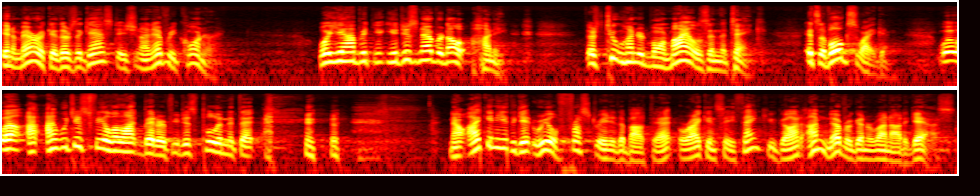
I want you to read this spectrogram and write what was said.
in America, there's a gas station on every corner. Well, yeah, but you, you just never know, honey. There's 200 more miles in the tank. It's a Volkswagen. Well, well I, I would just feel a lot better if you just pull in at that. now, I can either get real frustrated about that, or I can say, Thank you, God, I'm never going to run out of gas.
